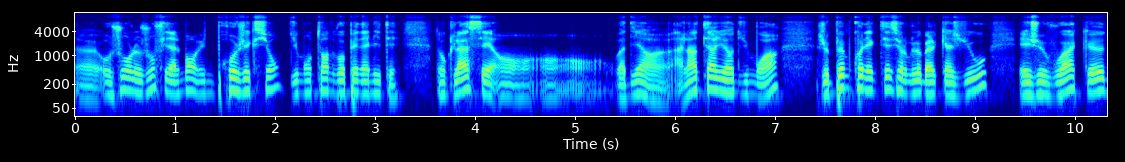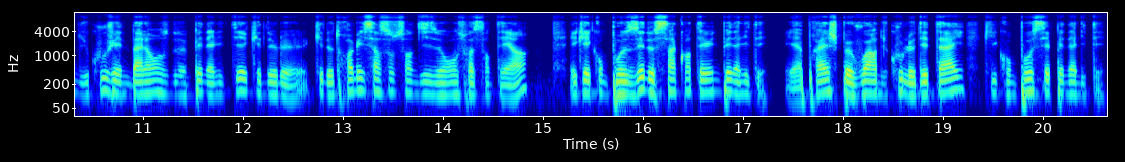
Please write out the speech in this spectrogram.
au jour le jour finalement une projection du montant de vos pénalités. Donc là, c'est en, on va dire à l'intérieur du mois, je peux me connecter sur le Global Cash View et je vois que du coup, j'ai une balance de pénalité qui est de, qui est de 3570,61 euros et qui est composé de 51 pénalités. Et après, je peux voir du coup le détail qui compose ces pénalités.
